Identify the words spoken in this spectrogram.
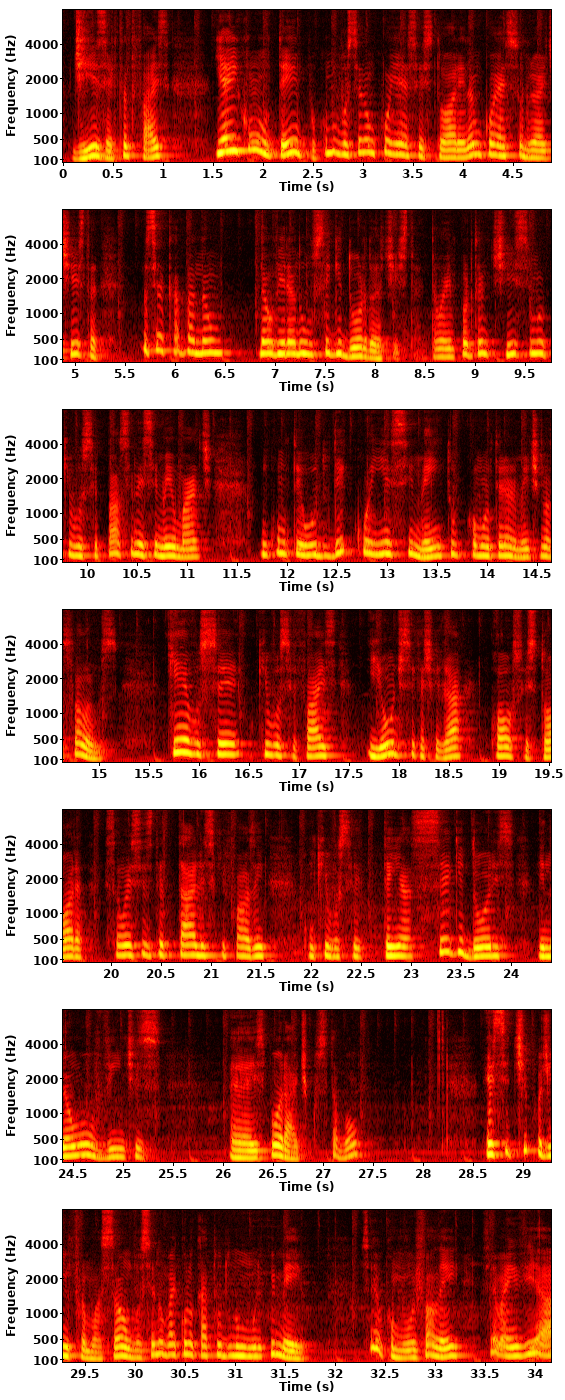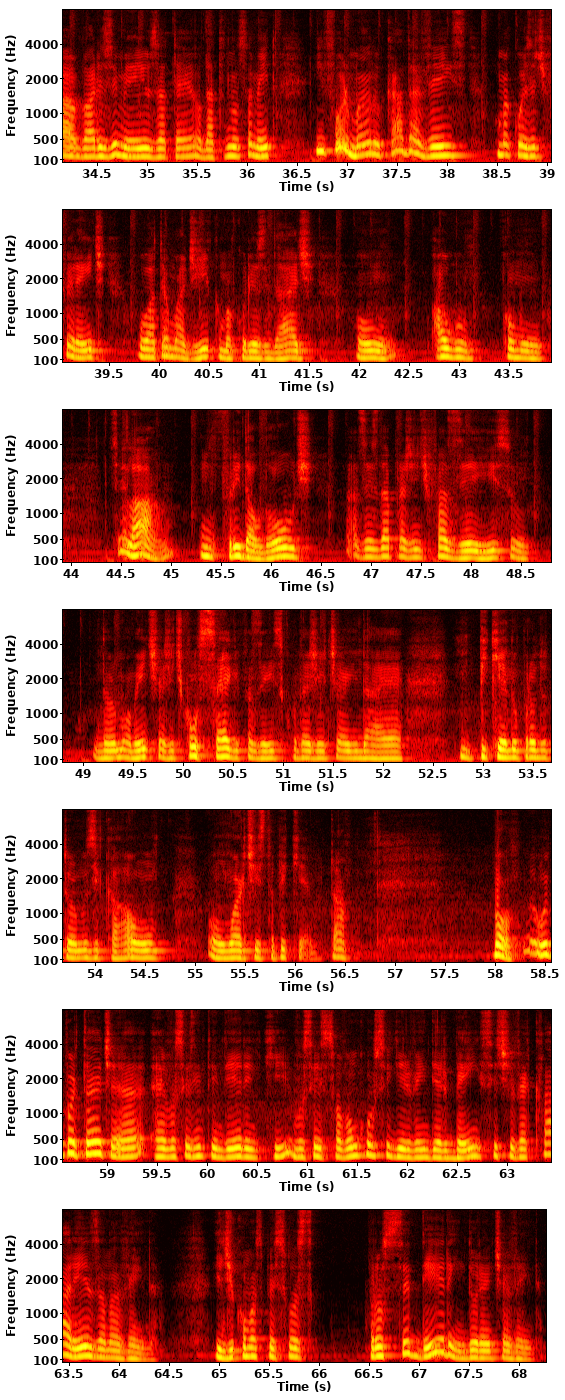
Deezer, tanto faz. E aí, com o tempo, como você não conhece a história não conhece sobre o artista, você acaba não, não virando um seguidor do artista. Então é importantíssimo que você passe nesse meio marketing um conteúdo de conhecimento, como anteriormente nós falamos. Quem é você, o que você faz e onde você quer chegar qual a sua história, são esses detalhes que fazem com que você tenha seguidores e não ouvintes é, esporádicos, tá bom? Esse tipo de informação você não vai colocar tudo num único e-mail. Você, como eu falei, você vai enviar vários e-mails até a data do lançamento, informando cada vez uma coisa diferente, ou até uma dica, uma curiosidade, ou algo como, sei lá, um free download. Às vezes dá para a gente fazer isso. Normalmente a gente consegue fazer isso quando a gente ainda é um pequeno produtor musical ou um, ou um artista pequeno, tá? Bom, o importante é, é, vocês entenderem que vocês só vão conseguir vender bem se tiver clareza na venda e de como as pessoas procederem durante a venda.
